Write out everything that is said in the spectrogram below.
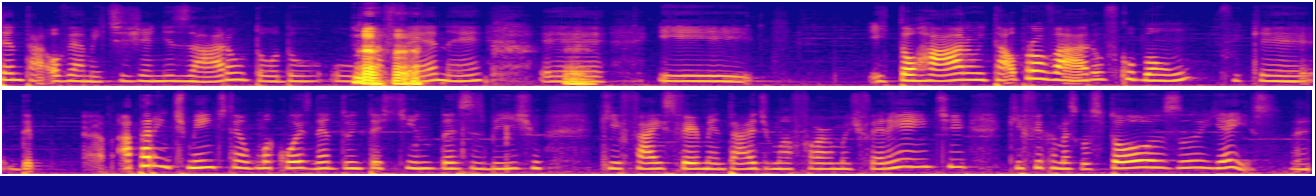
tentaram, obviamente, higienizaram todo o café, né? É, E, e torraram e tal, provaram, ficou bom. Fiquei, de- aparentemente tem alguma coisa dentro do intestino desses bichos que faz fermentar de uma forma diferente, que fica mais gostoso, e é isso. Né?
